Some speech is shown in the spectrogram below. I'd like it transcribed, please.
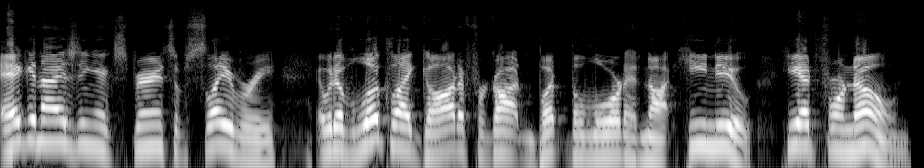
agonizing experience of slavery, it would have looked like God had forgotten, but the Lord had not. He knew. He had foreknown.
